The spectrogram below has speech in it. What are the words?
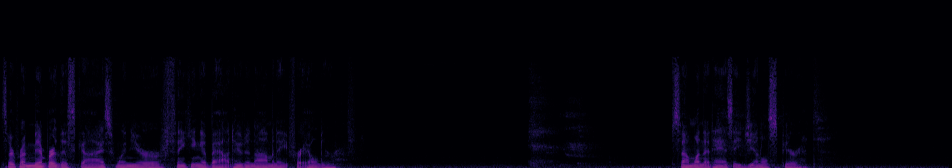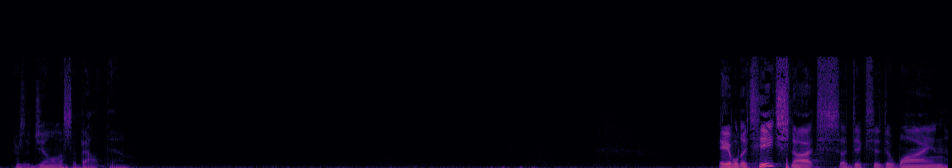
So remember this, guys, when you're thinking about who to nominate for elder. someone that has a gentle spirit. There's a gentleness about them. Able to teach, not addicted to wine,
